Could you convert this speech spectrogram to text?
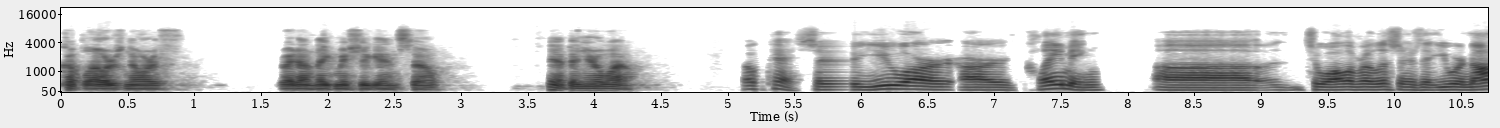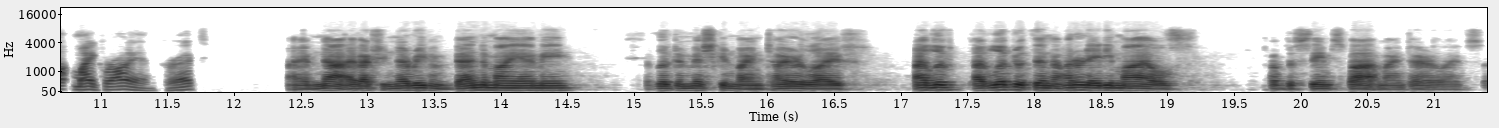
a couple hours north, right on Lake Michigan. So, yeah, been here a while. Okay, so you are are claiming uh, to all of our listeners that you are not Mike Ryan, correct? I am not. I've actually never even been to Miami. I've lived in Michigan my entire life. I lived I've lived within 180 miles of the same spot my entire life. So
